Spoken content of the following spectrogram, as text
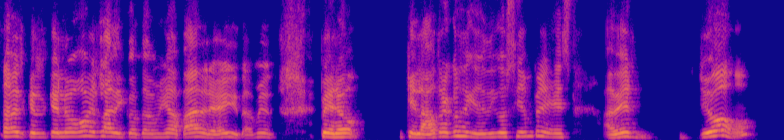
¿sabes? Que es que luego es la dicotomía padre ahí también. Pero que la otra cosa que yo digo siempre es, a ver, yo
